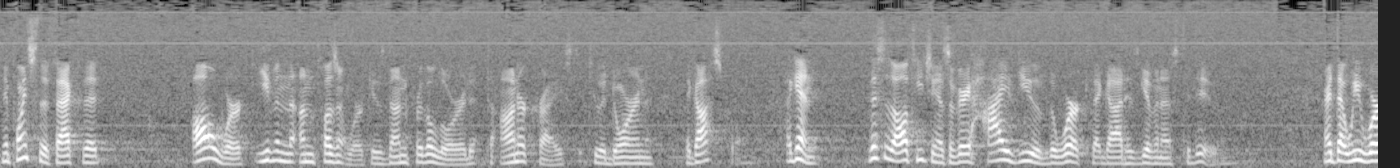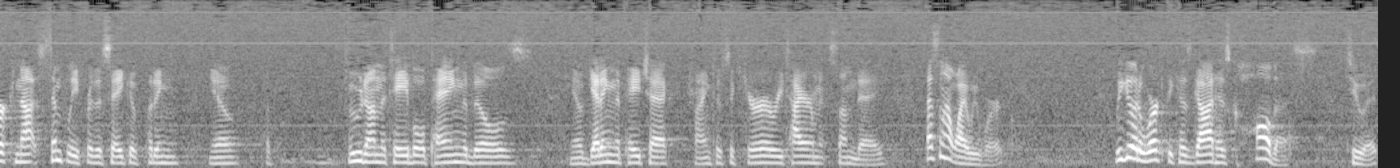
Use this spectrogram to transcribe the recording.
And it points to the fact that all work, even the unpleasant work, is done for the Lord to honor Christ, to adorn the gospel. Again, this is all teaching us a very high view of the work that God has given us to do. Right? That we work not simply for the sake of putting, you know, food on the table, paying the bills, you know, getting the paycheck, trying to secure a retirement someday. That's not why we work. We go to work because God has called us to it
